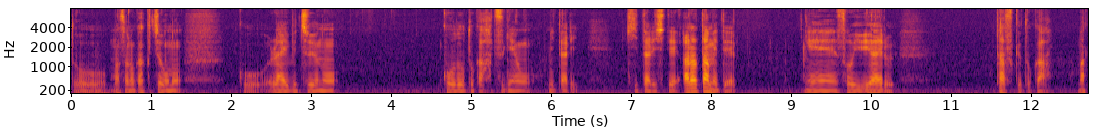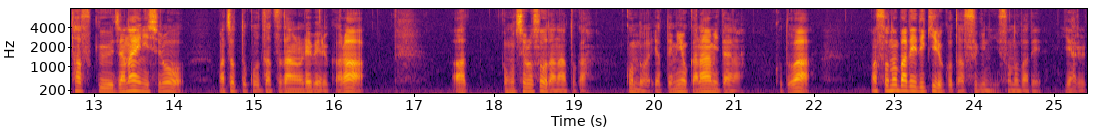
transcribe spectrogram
と、まあ、その学長のこうライブ中の行動とか発言を見たり聞いたりして改めて、えー、そういういわゆるタスクとか、まあ、タスクじゃないにしろ、まあ、ちょっとこう雑談レベルからあ面白そうだなとか今度はやってみようかなみたいなことは、まあ、その場でできることはすぐにその場でやる。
